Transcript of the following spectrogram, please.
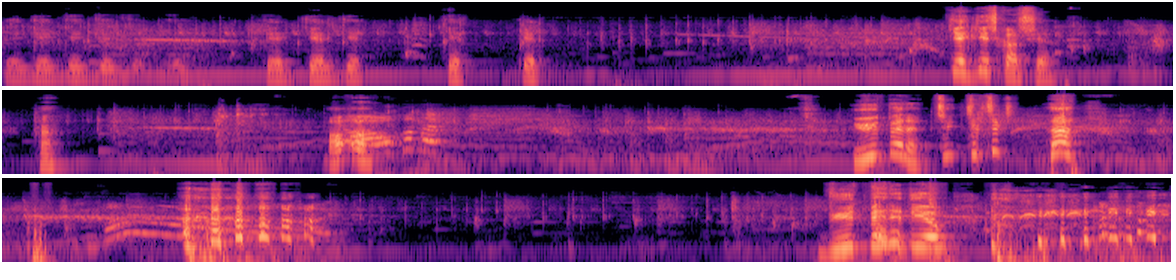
Gel gel gel gel gel gel. Gel gel gel. Gel gel. Geç karşıya. Hah. Aa, Ya o kadar. Büyüt beni. Çık çık çık. Hah. Büyüt beni diyorum.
